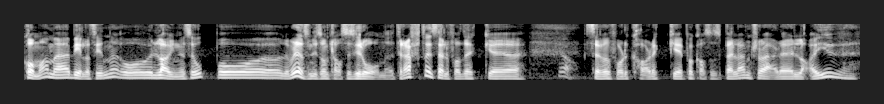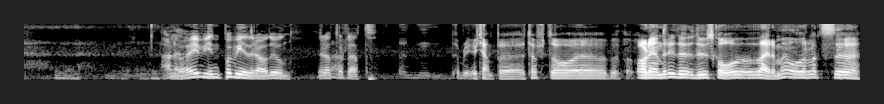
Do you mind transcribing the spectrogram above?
komme med bilene sine og line seg opp. og Det blir nesten litt sånn klassisk rånetreff. da, I stedet for at dere Ja. at folk har dere på kassaspilleren, så er det live. Live inn på bilradioen, rett og slett. Det blir jo kjempetøft. og eh, Arne Henri, du, du skal også være med. og Hva slags eh,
